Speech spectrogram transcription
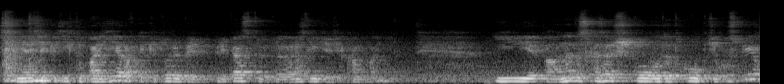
снятия каких-то барьеров, которые препятствуют развитию этих компаний. И а, надо сказать, что вот этот клуб Техуспех,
